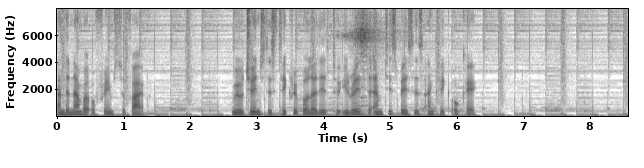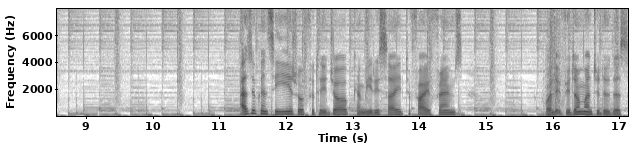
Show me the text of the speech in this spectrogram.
and the number of frames to 5. We will change the stick ripple edit to erase the empty spaces and click OK. As you can see, raw footage job can be resized to 5 frames. Well, if you don't want to do this,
